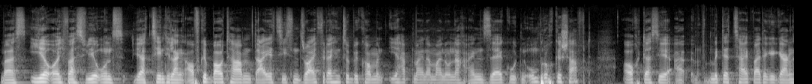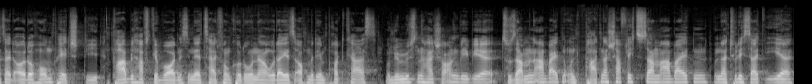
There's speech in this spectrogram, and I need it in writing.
was ihr euch, was wir uns jahrzehntelang aufgebaut haben, da jetzt diesen Drive wieder hinzubekommen. Ihr habt meiner Meinung nach einen sehr guten Umbruch geschafft auch, dass ihr äh, mit der Zeit weitergegangen seid, eure Homepage, die fabelhaft geworden ist in der Zeit von Corona oder jetzt auch mit dem Podcast. Und wir müssen halt schauen, wie wir zusammenarbeiten und partnerschaftlich zusammenarbeiten. Und natürlich seid ihr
